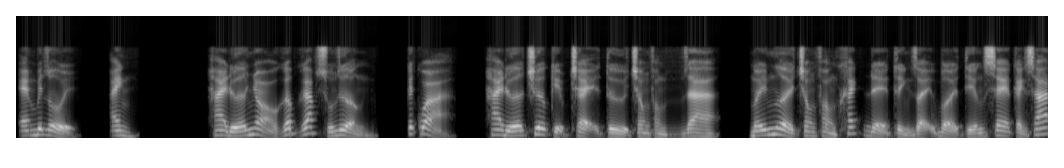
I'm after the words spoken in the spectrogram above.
Em biết rồi, anh. Hai đứa nhỏ gấp gáp xuống giường, kết quả, hai đứa chưa kịp chạy từ trong phòng ra, mấy người trong phòng khách để tỉnh dậy bởi tiếng xe cảnh sát,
